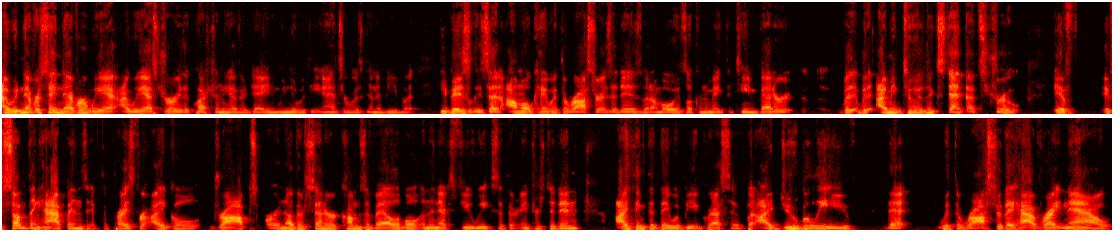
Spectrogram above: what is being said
I would never say never. We I, we asked Drury the question the other day, and we knew what the answer was going to be. But he basically said, "I'm okay with the roster as it is, but I'm always looking to make the team better." But, but I mean, to an extent, that's true. If if something happens, if the price for Eichel drops or another center comes available in the next few weeks that they're interested in, I think that they would be aggressive. But I do believe that with the roster they have right now,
